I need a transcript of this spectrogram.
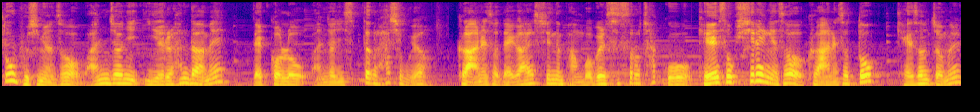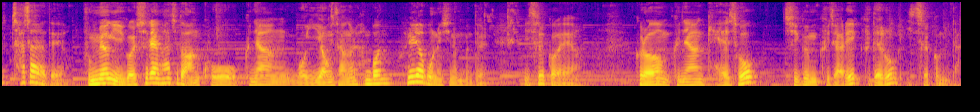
또 보시면서 완전히 이해를 한 다음에 내 걸로 완전히 습득을 하시고요. 그 안에서 내가 할 수 있는 방법을 스스로 찾고 계속 실행해서 그 안에서 또 개선점을 찾아야 돼요. 분명히 이걸 실행하지도 않고 그냥 뭐 이 영상을 한번 흘려보내시는 분들 있을 거예요. 그럼 그냥 계속 지금 그 자리 그대로 있을 겁니다.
